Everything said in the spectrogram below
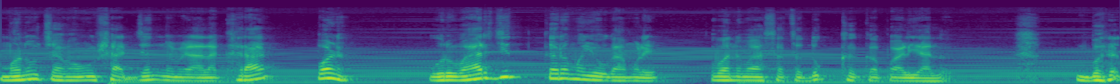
मनूच्या वंशात जन्म मिळाला खरा पण उर्वार्जित कर्मयोगामुळे वनवासाचं दुःख कपाळी आलं. बरं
